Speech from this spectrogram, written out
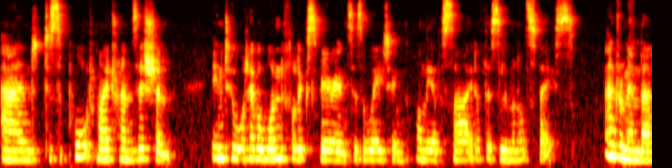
and to support my transition into whatever wonderful experience is awaiting on the other side of this liminal space. And remember,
